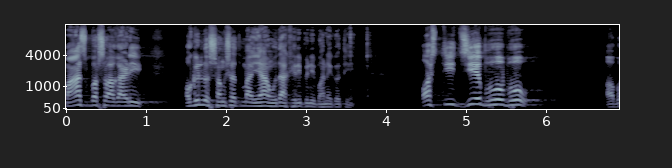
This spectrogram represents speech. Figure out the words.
पाँच वर्ष अगाडि अघिल्लो संसदमा यहाँ हुँदाखेरि पनि भनेको थिएँ। अस्ति जे भो भो अब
